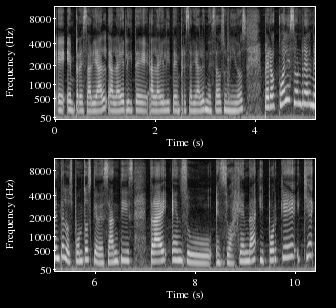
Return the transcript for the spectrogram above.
eh, empresarial, a la élite, a la élite empresarial en Estados Unidos. Pero ¿cuáles son realmente los puntos que DeSantis trae en su en su agenda y por qué, qué,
